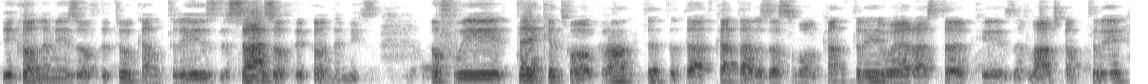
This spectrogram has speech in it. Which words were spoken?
the economies of the two countries, the size of the economies. If we take it for granted that Qatar is a small country, whereas Turkey is a large country,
